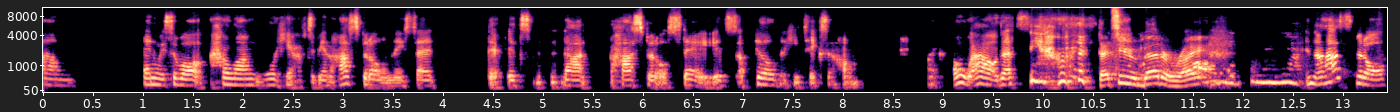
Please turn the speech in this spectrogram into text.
Um, and we said, well, how long will he have to be in the hospital? And they said, it's not a hospital stay, it's a pill that he takes at home. Like, oh, wow, that's, you know, that's even better, right? in the hospital,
